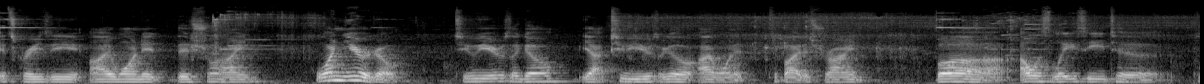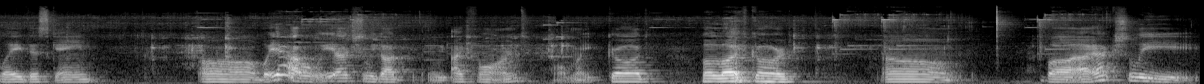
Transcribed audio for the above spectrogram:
it's crazy. I wanted this shrine one year ago. Two years ago. Yeah, two years ago, I wanted to buy the shrine but I was lazy to play this game. Um, but yeah, we actually got, I farmed. Oh my god, a lifeguard. Um, but I actually,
